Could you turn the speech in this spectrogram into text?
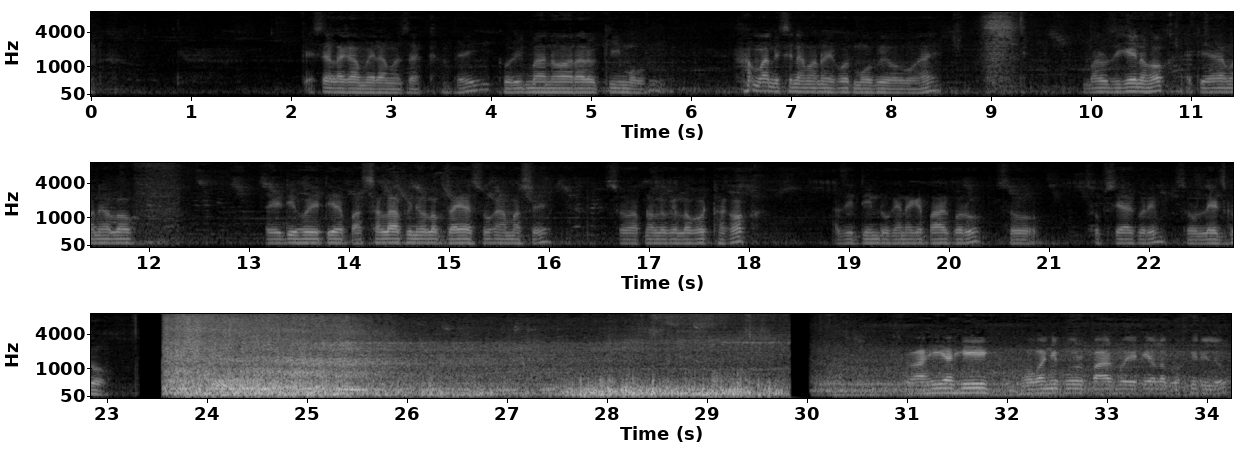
কেচা লাগা মেৰা মজাক এই গৰীব মানুহৰ আৰু কি মুভি আমাৰ নিচিনা মানুহে ক'ত মুভি হ'ব, হে? বাৰু যিকেই নহওক, এতিয়া মানে অলপ ৰেডি হৈ এতিয়া পাঠশালা পিনে অলপ যাই আছোঁ, কাম আছে। চ' আপোনালোকে লগত থাকক। আজিৰ দিনটো কেনেকৈ পাৰ কৰোঁ চ' চব শ্বেয়াৰ কৰিম। চ' লেটছ গ' আহি আহি ভবানীপুৰ পাৰ হৈ এতিয়া অলপ ৰখি দিলোঁ।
